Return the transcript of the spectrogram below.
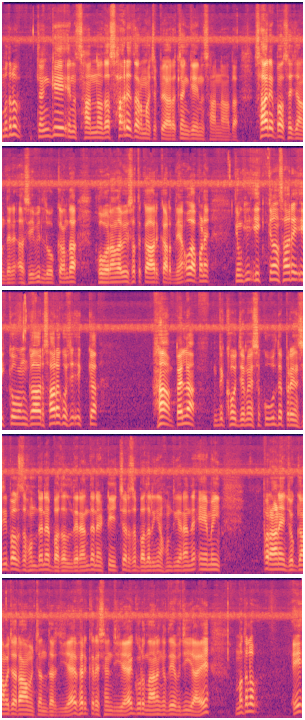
ਮਤਲਬ ਚੰਗੇ ਇਨਸਾਨਾਂ ਦਾ, ਸਾਰੇ ਧਰਮਾਂ 'ਚ ਪਿਆਰ ਹੈ ਚੰਗੇ ਇਨਸਾਨਾਂ ਦਾ। ਸਾਰੇ ਪਾਸੇ ਜਾਂਦੇ ਨੇ, ਅਸੀਂ ਵੀ ਲੋਕਾਂ ਦਾ, ਹੋਰਾਂ ਦਾ ਵੀ ਸਤਿਕਾਰ ਕਰਦੇ ਹਾਂ। ਉਹ ਆਪਣੇ, ਕਿਉਂਕਿ ਇੱਕਾਂ ਸਾਰੇ, ਇੱਕ ਓੰਕਾਰ, ਸਾਰਾ ਕੁਝ ਇੱਕ ਆ। ਹਾਂ, ਪਹਿਲਾਂ ਦੇਖੋ, ਜਿਵੇਂ ਸਕੂਲ ਦੇ ਪ੍ਰਿੰਸੀਪਲਸ ਹੁੰਦੇ ਨੇ, ਬਦਲਦੇ ਰਹਿੰਦੇ ਨੇ, ਟੀਚਰਸ ਬਦਲੀਆਂ ਹੁੰਦੀਆਂ ਰਹਿੰਦੇ ਐਵੇਂ ਹੀ ਪੁਰਾਣੇ ਯੁੱਗਾਂ ਵਿੱਚ ਰਾਮਚੰਦਰ ਜੀ ਆਏ, ਫਿਰ ਕ੍ਰਿਸ਼ਨ ਜੀ ਆਏ, ਗੁਰੂ ਨਾਨਕ ਦੇਵ ਜੀ ਆਏ। ਮਤਲਬ ਇਹ,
